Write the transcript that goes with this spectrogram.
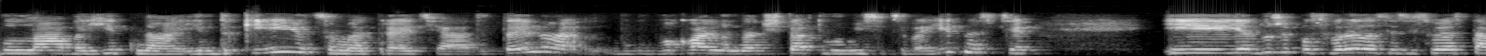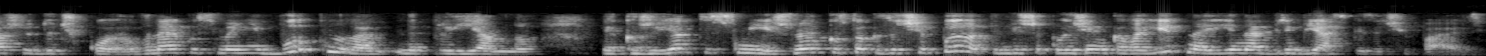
була вагітна Євдокією, це моя третя дитина, буквально на четвертому місяці вагітності. І я дуже посварилася зі своєю старшою дочкою. Вона якось мені буркнула неприємно. Я кажу, як ти смієш? Ну якось так зачепила, тим більше, коли жінка вагітна, її на дріб'язки зачіпають.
